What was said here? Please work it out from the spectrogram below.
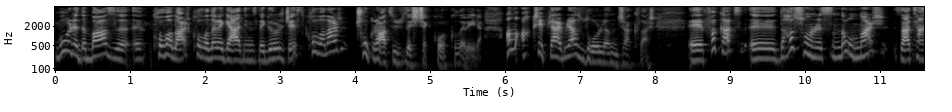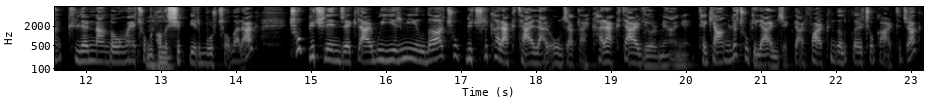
bu arada bazı e, kovalar, kovalara geldiğimizde göreceğiz. Kovalar çok rahat yüzleşecek korkularıyla. Ama akrepler biraz zorlanacaklar. E, fakat e, daha sonrasında onlar zaten küllerinden doğmaya çok Hı hı. alışık bir burç olarak çok güçlenecekler bu 20 yılda çok güçlü karakterler olacaklar. Karakter diyorum yani tekamülde çok ilerleyecekler farkındalıkları çok artacak.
